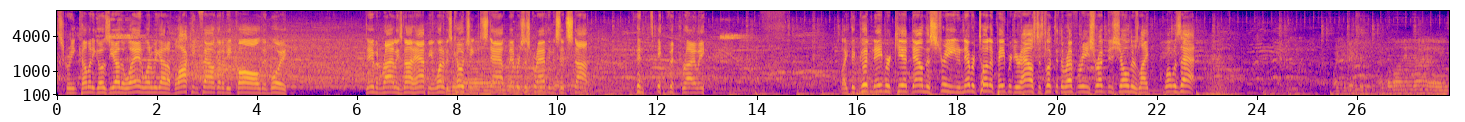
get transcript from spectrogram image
Screen coming, he goes the other way, and what do we got? A blocking foul going to be called, and boy, David Riley's not happy, and one of his coaching staff members just grabbed him and said, "Stop." And David Riley, like the good neighbor kid down the street who never toilet papered your house, just looked at the referee, shrugged his shoulders, like, "What was that?" Mikey Dixon at the line, Rhino.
